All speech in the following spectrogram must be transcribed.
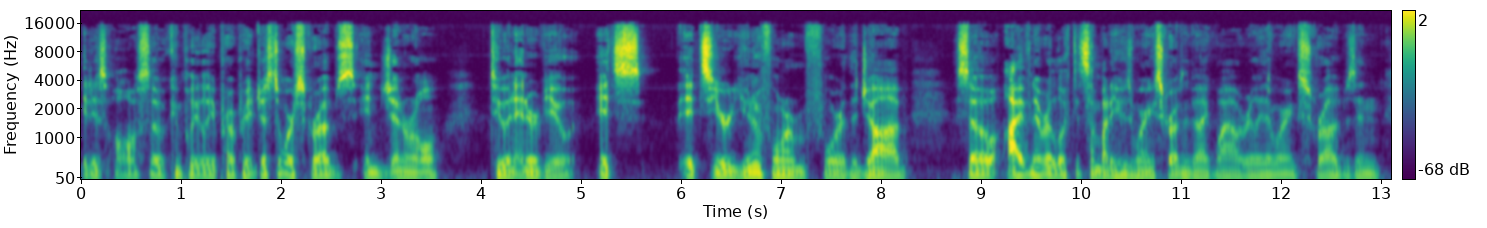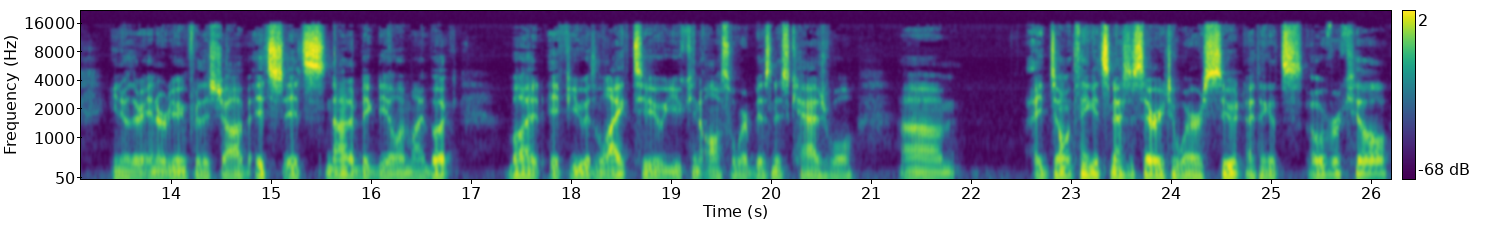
it is also completely appropriate just to wear scrubs in general to an interview. It's it's your uniform for the job. So I've never looked at somebody who's wearing scrubs and be like, "Wow, really? They're wearing scrubs and you know they're interviewing for this job." It's it's not a big deal in my book. But if you would like to, you can also wear business casual. Um, I don't think it's necessary to wear a suit. I think it's overkill.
